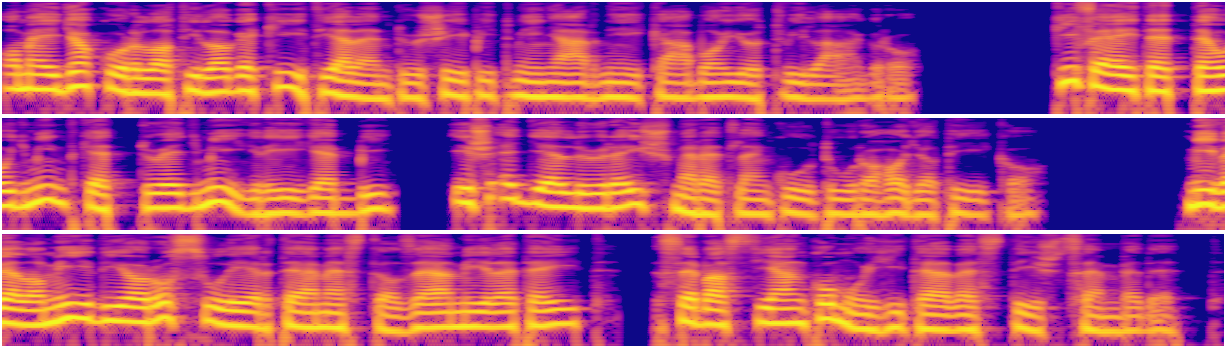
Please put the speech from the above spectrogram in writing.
amely gyakorlatilag e két jelentős építmény árnyékában jött világra. Kifejtette, hogy mindkettő egy még régebbi és egyelőre ismeretlen kultúra hagyatéka. Mivel a média rosszul értelmezte az elméleteit, Sebastian komoly hitelvesztést szenvedett.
